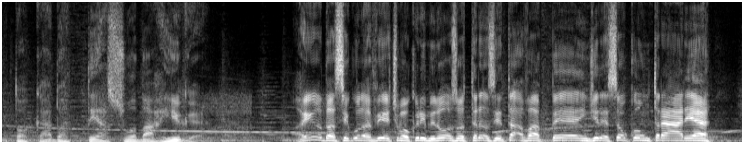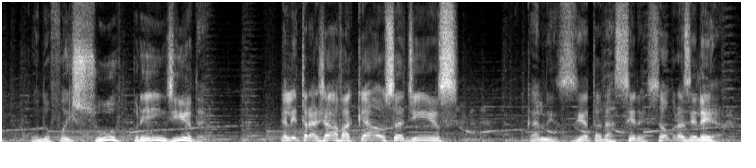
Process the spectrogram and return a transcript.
e tocado até a sua barriga. Ainda a segunda vítima, o criminoso transitava a pé em direção contrária quando foi surpreendida. Ele trajava calça jeans camiseta da seleção brasileira.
